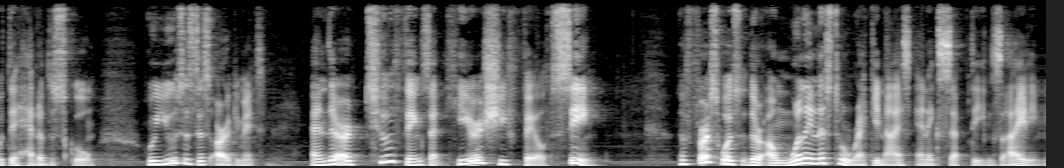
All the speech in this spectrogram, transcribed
with the head of the school who uses this argument and there are two things that he or she failed to see. The first was their unwillingness to recognize and accept the anxiety.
